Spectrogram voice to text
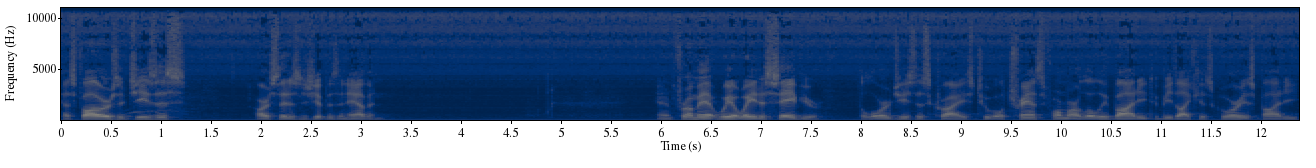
As followers of Jesus, our citizenship is in heaven. And from it we await a Savior, the Lord Jesus Christ, who will transform our lowly body to be like his glorious body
